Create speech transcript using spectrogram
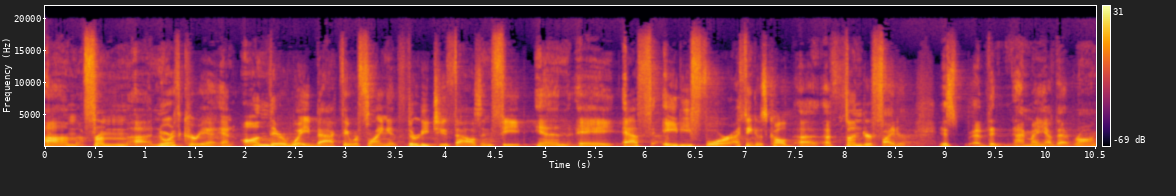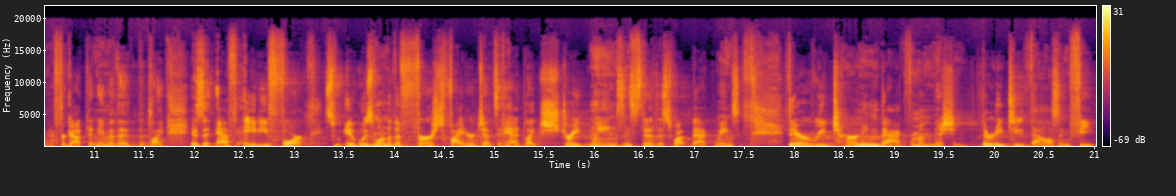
um, from uh, North Korea. And on their way back, they were flying at 32,000 feet in a F 84, I think it was called a, uh, a Thunder Fighter. Is, uh, the, I might have that wrong. I forgot the name of the, the plane. Is an F 84. So it was one of the first fighter jets. It had like straight wings instead of the swept back wings. They were returning back from a mission, 32,000 feet.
